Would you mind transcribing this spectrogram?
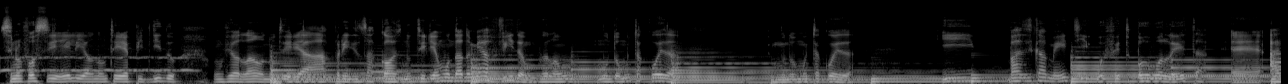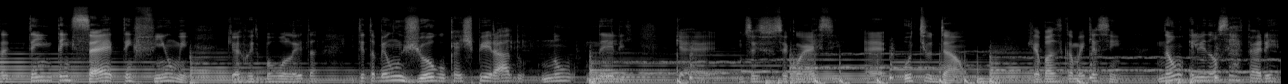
Se não fosse ele, eu não teria pedido um violão, não teria aprendido os acordes, não teria mudado a minha vida. O violão mudou muita coisa. Mudou muita coisa. E basicamente o efeito borboleta é, tem, tem série, tem filme que é o efeito borboleta e tem também um jogo que é inspirado no, nele, que é, não sei se você conhece, é Until Down, que é basicamente assim, não, ele não se refere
